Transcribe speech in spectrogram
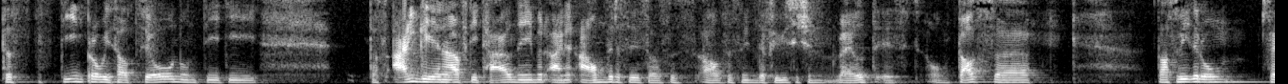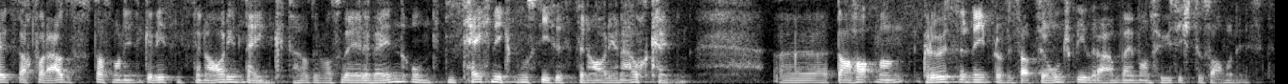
das, das, die Improvisation und die, die, das Eingehen auf die Teilnehmer ein anderes ist, als es, als es in der physischen Welt ist. Und das das wiederum setzt auch voraus, dass man in gewissen Szenarien denkt, oder was wäre wenn, und die Technik muss diese Szenarien auch kennen. Äh, da hat man größeren Improvisationsspielraum, wenn man physisch zusammen ist.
